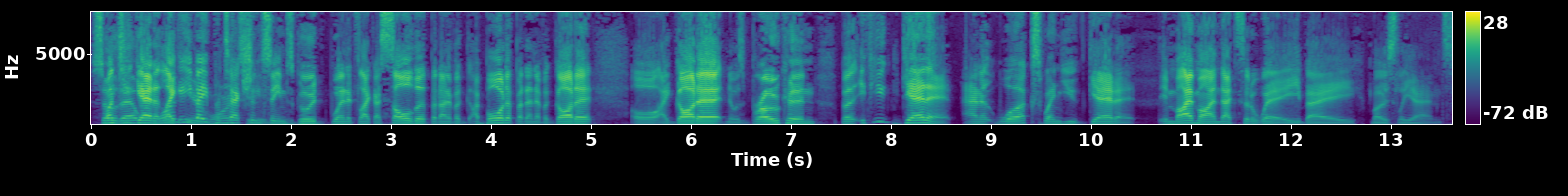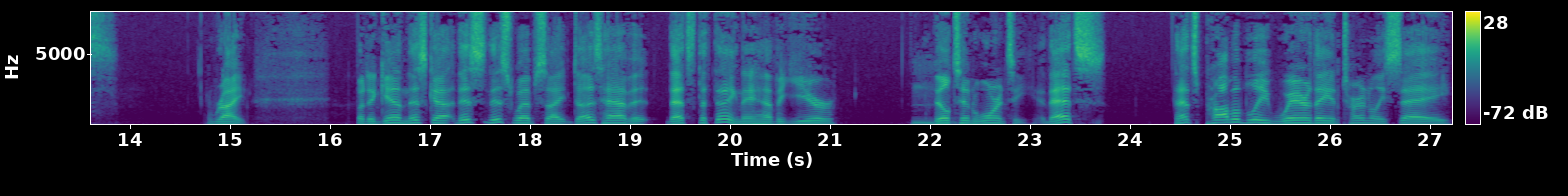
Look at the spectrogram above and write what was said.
So Once you get it, like eBay protection seems good when it's like I sold it, but I never, I bought it, but I never got it, or I got it and it was broken. But if you get it and it works when you get it, in my mind, that's sort of where eBay mostly ends. Right. But again, this guy, this this website does have it. That's the thing. They have a year Hmm. built-in warranty. That's that's probably where they internally say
